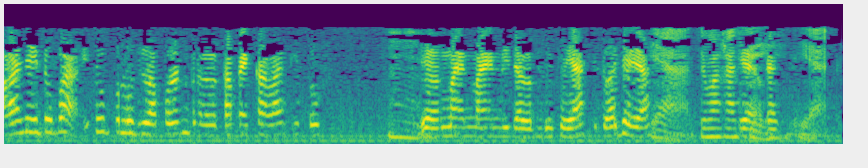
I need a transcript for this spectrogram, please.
Makanya itu Pak, itu perlu dilaporin ke KPK lah itu. Ya main-main di dalam gitu ya, itu aja ya. Ya, terima kasih. Ya, terima kasih. Ya.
